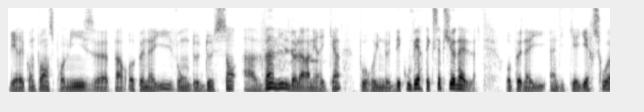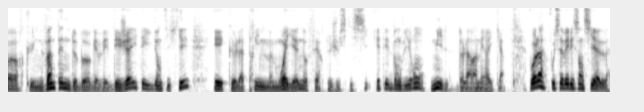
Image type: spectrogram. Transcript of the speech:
Les récompenses promises par OpenAI vont de 200 à 20 000 dollars américains pour une découverte exceptionnelle. OpenAI indiquait hier soir qu'une vingtaine de avaient déjà été identifiés et que la prime moyenne offerte jusqu'ici était d'environ 1000 dollars américains. Voilà, vous savez l'essentiel.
